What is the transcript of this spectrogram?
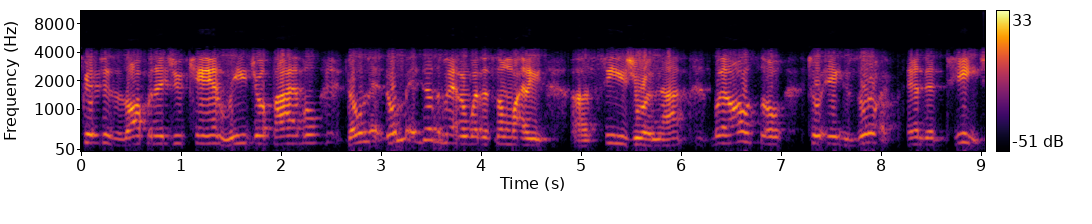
scriptures as often as you can. Read your Bible. Don't let, don't. It doesn't matter whether somebody uh, sees you or not, but also to exhort and to teach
